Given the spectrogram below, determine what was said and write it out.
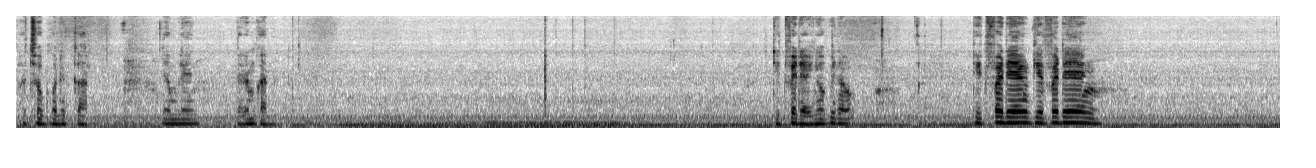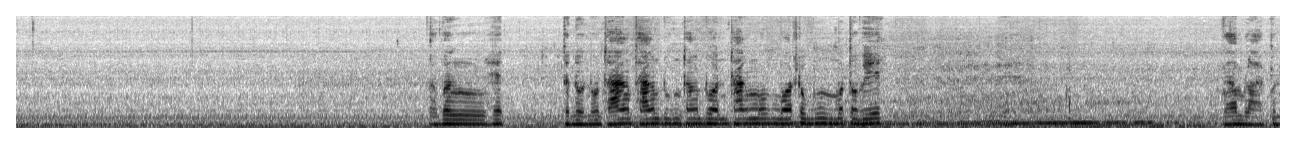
มาชมบรรยากาศยามแรงไปน้ำกัน ติดไฟแดงอยู่พี่น้องติดไฟแดง ติดไฟแดง มาเบิ่งเฮ็ดถนนหนทางทางดุงทางด่วนทางมอมอตรุงมอเตอร์เวย์งามหลายคน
